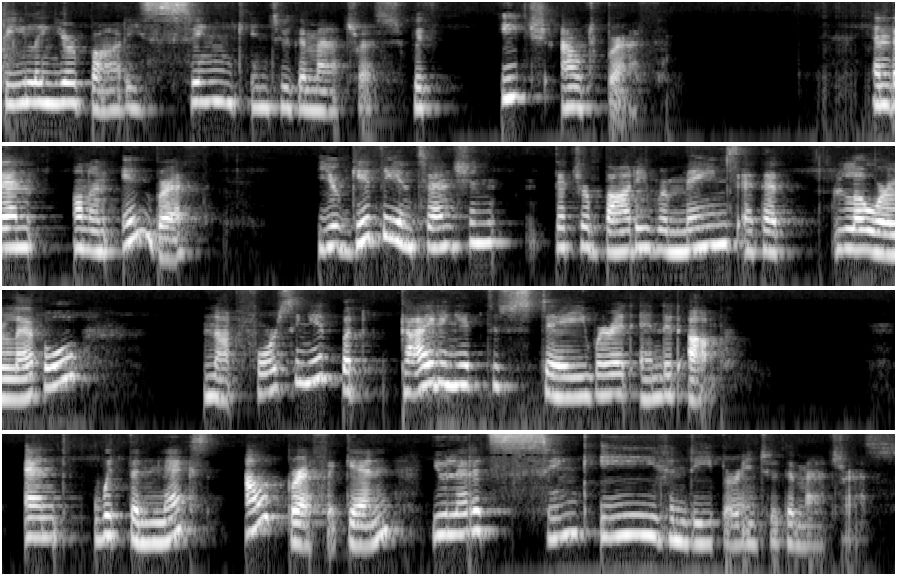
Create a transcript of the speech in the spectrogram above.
feeling your body sink into the mattress with each out breath. And then on an in breath, you give the intention that your body remains at that lower level, not forcing it, but guiding it to stay where it ended up. And with the next out breath again, you let it sink even deeper into the mattress.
